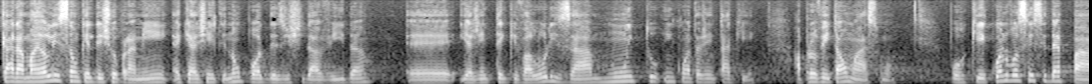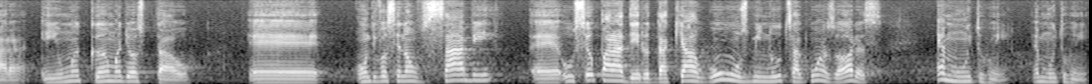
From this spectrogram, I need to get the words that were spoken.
Cara, a maior lição que ele deixou para mim é que a gente não pode desistir da vida é, e a gente tem que valorizar muito enquanto a gente está aqui. Aproveitar ao máximo. Porque quando você se depara em uma cama de hospital, é, onde você não sabe é, o seu paradeiro daqui a alguns minutos, algumas horas, é muito ruim. É muito ruim.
